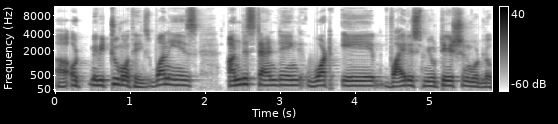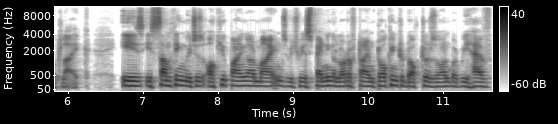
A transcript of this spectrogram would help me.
uh, or maybe two more things. One is understanding what a virus mutation would look like is is something which is occupying our minds which we are spending a lot of time talking to doctors on but we have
